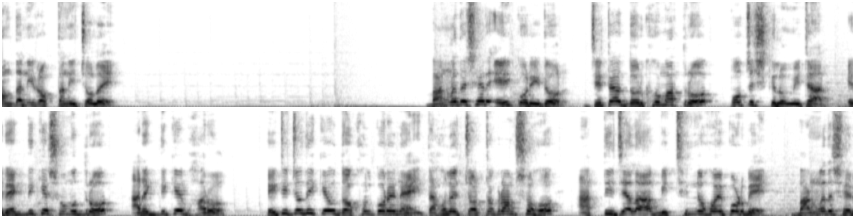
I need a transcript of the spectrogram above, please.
আমদানি রপ্তানি চলে। বাংলাদেশের এই করিডোর, যেটা দৈর্ঘ্য মাত্র পঁচিশ কিলোমিটার, এর একদিকে সমুদ্র, আরেকদিকে ভারত। এটি যদি কেউ দখল করে নেয়, তাহলে চট্টগ্রাম সহ আটটি জেলা বিচ্ছিন্ন হয়ে পড়বে বাংলাদেশের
